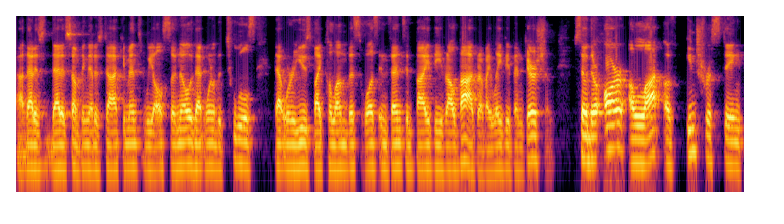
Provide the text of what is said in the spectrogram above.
Uh, that is that is something that is documented. We also know that one of the tools that were used by Columbus was invented by the Ralbag, Rabbi Levi ben Gershon. So there are a lot of interesting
